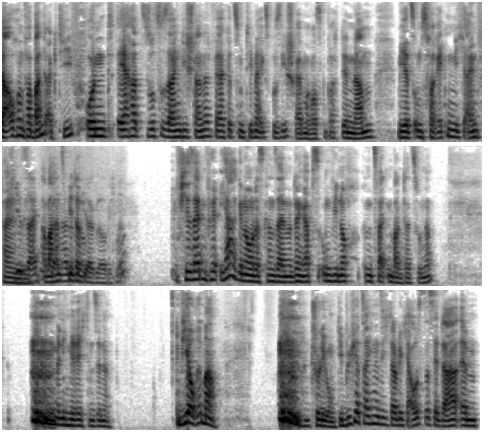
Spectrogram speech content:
da auch im Verband aktiv und er hat sozusagen die Standardwerke zum Thema Exposé-Schreiben rausgebracht, den Namen mir jetzt ums Verrecken nicht einfallen Vier Seiten will. Aber Hans-Peter, glaube ich, ne? Vier Seiten für, ja, genau, das kann sein. Und dann gab es irgendwie noch einen zweiten Band dazu, ne? Wenn ich mir recht entsinne. Wie auch immer. Entschuldigung, die Bücher zeichnen sich dadurch aus, dass er da ähm,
